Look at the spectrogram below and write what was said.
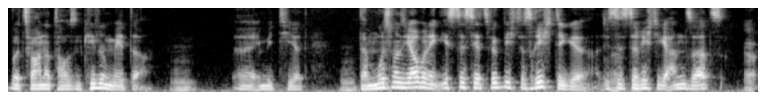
über 200.000 Kilometer mhm. Äh, emittiert. Mhm. Da muss man sich auch überlegen, ist das jetzt wirklich das Richtige? Ist ja. das der richtige Ansatz? Ja.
